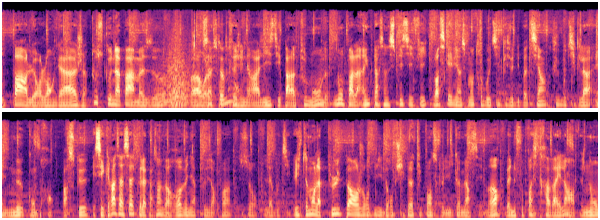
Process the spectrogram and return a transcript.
on parle leur langage. Tout ce que n'a pas Amazon, Alibaba, voilà, ils sont très généralistes. Ils parlent à tout le monde. Nous on parle à une personne spécifique. Lorsqu'elle vient sur notre boutique, elle se dit bah tiens cette boutique là, elle me comprend parce que et c'est grâce à ça que la personne va revenir plusieurs fois sur la boutique. Et justement, la plupart aujourd'hui des dropshippers qui pensent que l'e-commerce est mort, ben, ne font pas ce travail-là. En fait. Non,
